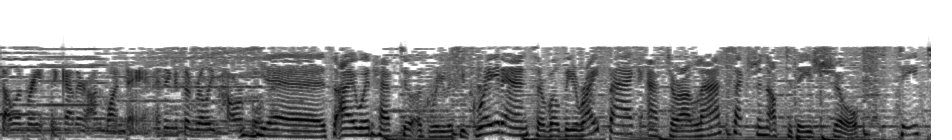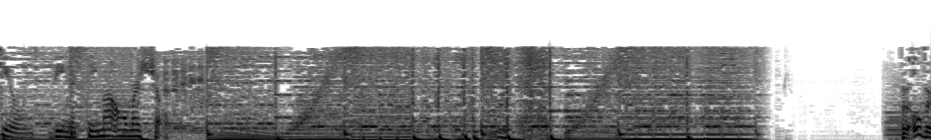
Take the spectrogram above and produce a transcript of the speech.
celebrate together on one day. I think it's a really powerful. Yes, I would have to agree with you. Great answer. We'll be right back after our last section of today's show. Stay tuned. The Naseema Omer Show. For over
